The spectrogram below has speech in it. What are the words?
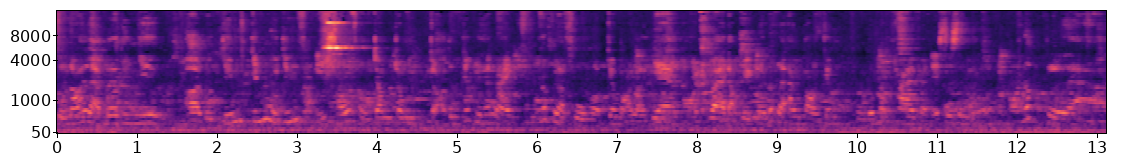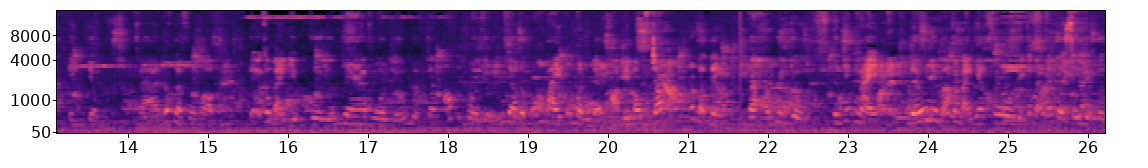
của nó là bơ thiên nhiên uh, được chiếm 99,6% trong chợ tinh chất như thế này rất là phù hợp cho mọi loại da và đặc biệt là rất là an toàn cho phụ nữ mang thai và trẻ sơ sinh nữa. Rất là tiện dụng và rất là phù hợp để các bạn vừa dưỡng da vừa dưỡng được cho tóc vừa dưỡng cho được móng tay của mình để khỏi bị bong tróc rất là tiện. Và hãy khuyên dùng tinh chất này nếu như mà các bạn da khô thì các bạn có thể sử dụng được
